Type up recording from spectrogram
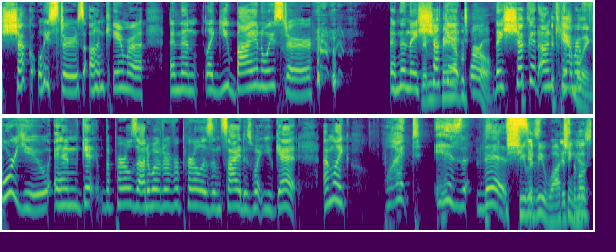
shuck oysters on camera and then like you buy an oyster and then they, shuck may it have a pearl. they shuck it on camera gambling. for you and get the pearls out of whatever pearl is inside is what you get i'm like what is this She would be It's watching the it. most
